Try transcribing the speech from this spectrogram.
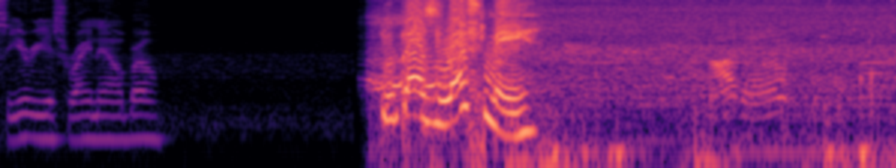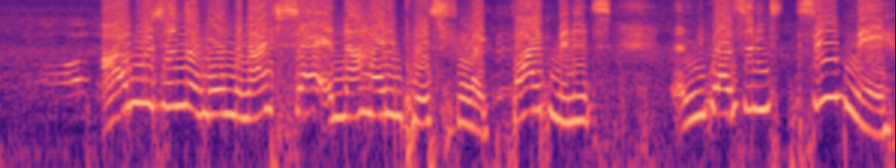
Serious right now, bro? You guys left me. I was in the room and I sat in that hiding place for like five minutes and you guys didn't see me.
